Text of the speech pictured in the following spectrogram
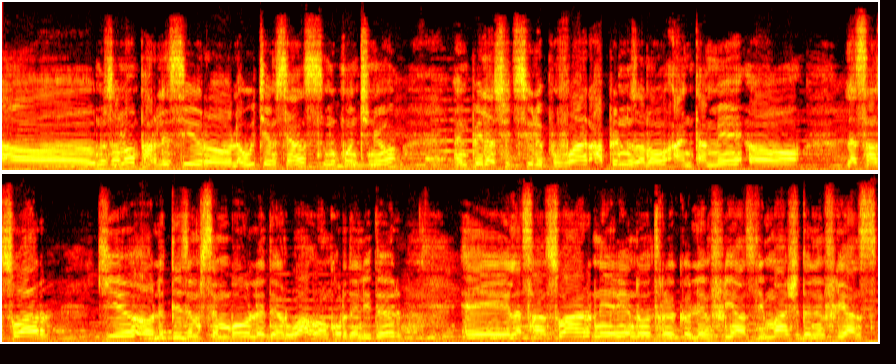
Euh, nous allons parler sur euh, la huitième séance. Nous continuons un peu la suite sur le pouvoir. Après, nous allons entamer l'ascensoir qui est le deuxième symbole d'un roi ou encore d'un leader. Et l'ascensoir n'est rien d'autre que l'influence, l'image de l'influence.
